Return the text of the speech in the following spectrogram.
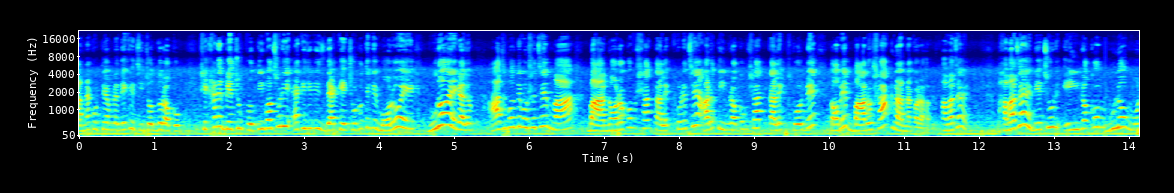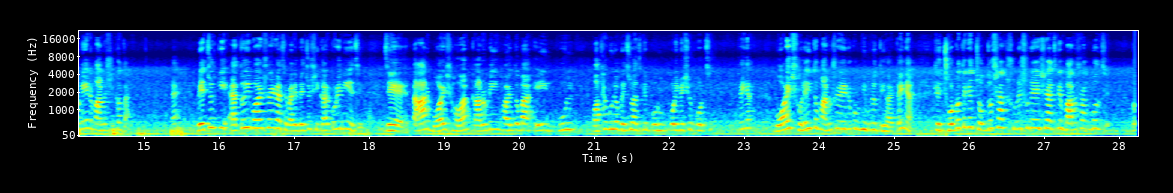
রান্না করতে আমরা দেখেছি চোদ্দ রকম। সেখানে বেচু প্রতি বছরই একই জিনিস দেখে। ছোট থেকে বড় হয়ে, বুড়ো হয়ে গেল, আজ বলতে বসেছে মা, বা ন রকম শাক কালেক্ট করেছে আরও তিন রকম শাক কালেক্ট করবে, তবে বারো শাক রান্না করা হবে। ভাবা যায়। ভাবা যায়? বেচুর এই রকম ভুলো মনের মানসিকতা। হ্যাঁ? বেচুর কি এতই বয়স হয়ে গেছে মানে বেচু স্বীকার করে নিয়েছে যে তার বয়স হওয়ার কারণেই হয়তো বা এই ভুল কথাগুলো বেচু আজকে পরিবেশন করছে, তাই না? বয়স হলেই তো মানুষের এরকম বিমৃতি হয়, তাই না? সে ছোট থেকে চোদ্দ শাক শুনে শুনে এসে আজকে বারো শাক বলছে। তো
